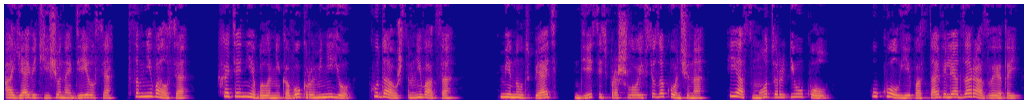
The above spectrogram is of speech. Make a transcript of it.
А я ведь еще надеялся, сомневался. Хотя не было никого, кроме нее. Куда уж сомневаться. Минут пять, десять прошло, и все закончено. И осмотр, и укол. Укол ей поставили от заразы этой.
